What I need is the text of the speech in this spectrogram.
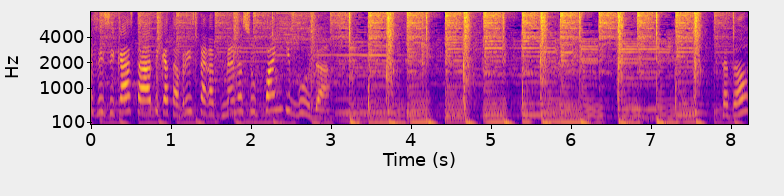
Και φυσικά στα Άτικα θα βρεις τα αγαπημένα σου Funky Buddha. Κοίτα το.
